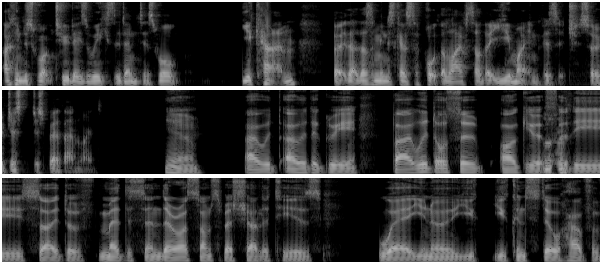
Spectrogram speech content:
I can just work two days a week as a dentist. Well, you can, but that doesn't mean it's going to support the lifestyle that you might envisage. So just just bear that in mind. Yeah, I would I would agree, but I would also argue it for the side of medicine. There are some specialities where you know you you can still have a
